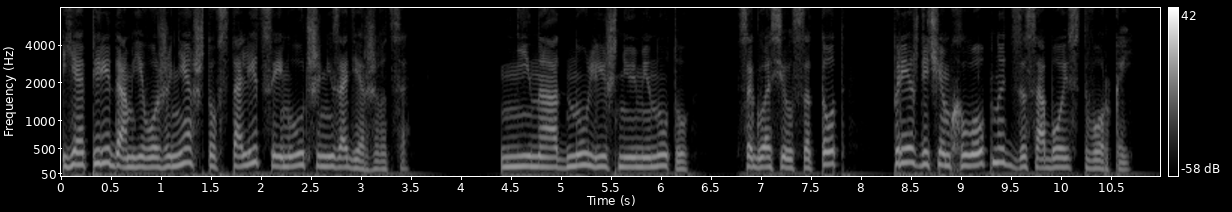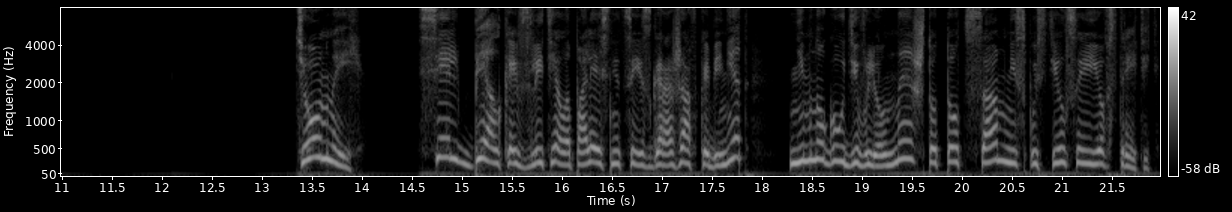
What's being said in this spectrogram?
Я передам его жене, что в столице им лучше не задерживаться. «Ни на одну лишнюю минуту», — согласился тот, прежде чем хлопнуть за собой створкой. «Темный!» Сель белкой взлетела по лестнице из гаража в кабинет, немного удивленная, что тот сам не спустился ее встретить.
